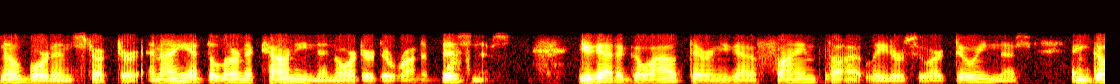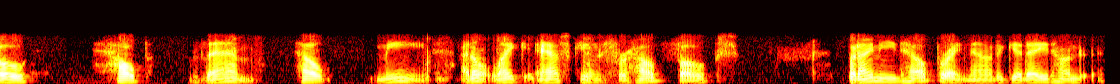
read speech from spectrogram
snowboard instructor and I had to learn accounting in order to run a business. You got to go out there and you got to find thought leaders who are doing this and go help them. Help me. I don't like asking for help, folks but I need help right now to get 800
